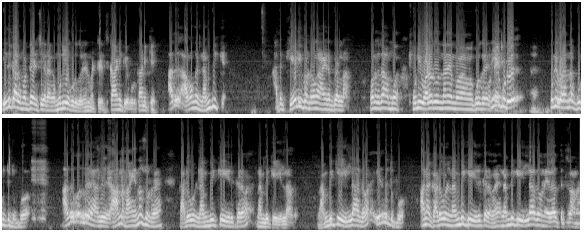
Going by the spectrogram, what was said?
இதுக்காக மட்டும் அடிச்சுக்கிறாங்க. முடிய கொடுக்குறேன்னு மட்டும் அடிச்சு காணிக்கை கொடுக்க காணிக்கை. அது அவங்க நம்பிக்கை. அதை கேலி பண்றவங்க ஆயிரம் பேர்லாம் உனக்கு தான் முடி வளரும் தானே கொடுக்குறேன். நீ கொடு. முடி வளர்ந்தா கொடுத்துட்டு போ. அது வந்து அது ஆனா நான் என்ன சொல்றேன்? கடவுள் நம்பிக்கை இருக்கிறவன் நம்பிக்கை இல்லாதவன். நம்பிக்கை இல்லாதவன் இருந்துட்டு போ. ஆனா கடவுள் நம்பிக்கை இருக்கிறவன் நம்பிக்கை இல்லாதவனை ஏதாவது திட்டுறானா?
